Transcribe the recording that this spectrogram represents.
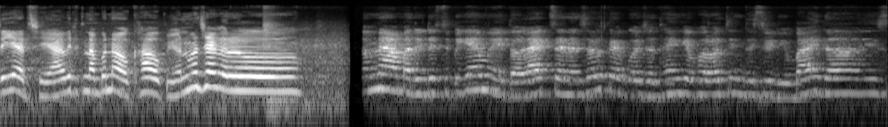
તૈયાર છે. આવી રીતના બનાવો, ખાઓ, પીઓ મજા કરો. તમને આ મારી રેસીપી ગમી હોય તો લાઈક શેર અને સબસ્ક્રાઈબ કરજો. Thank you for watching this video bye guys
